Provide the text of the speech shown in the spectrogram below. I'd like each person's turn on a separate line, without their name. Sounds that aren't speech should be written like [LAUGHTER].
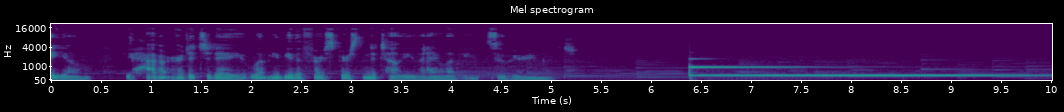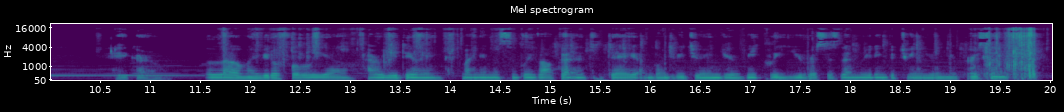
If you haven't heard it today, let me be the first person to tell you that I love you so very much. Hey, girl. Hello, my beautiful Leo. How are you doing? My name is Simply Velca, and today I'm going to be doing your weekly you versus them reading between you and your person.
